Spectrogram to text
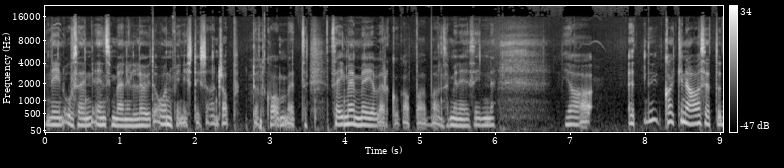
niin usein ensimmäinen löytö on finishdesignshop.com. Että se ei mene meidän verkkokauppaan, vaan se menee sinne. Ja et kaikki nämä asiat on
